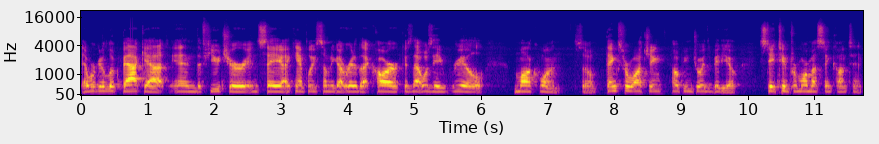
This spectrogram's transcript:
that we're going to look back at in the future and say, I can't believe somebody got rid of that car because that was a real Mach 1. So thanks for watching. Hope you enjoyed the video. Stay tuned for more Mustang content.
